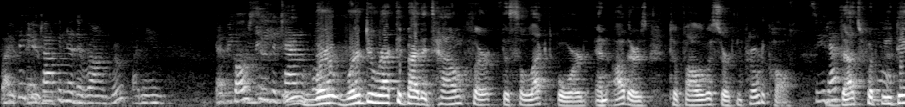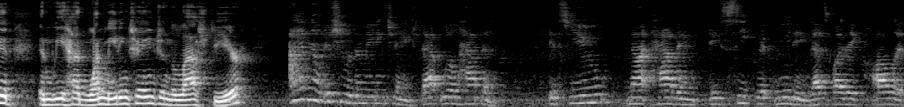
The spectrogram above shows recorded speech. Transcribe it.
But I think you're talking to the wrong group. I mean, Every It goes through the committee- town We're, clerk. we're directed by the town clerk, the select board, and others to follow a certain protocol. So you'd have to- That's what we yeah. did, and we had one meeting change in the last year. I have no issue with a meeting change, that will happen. It's you not having a secret meeting, that's why they call it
